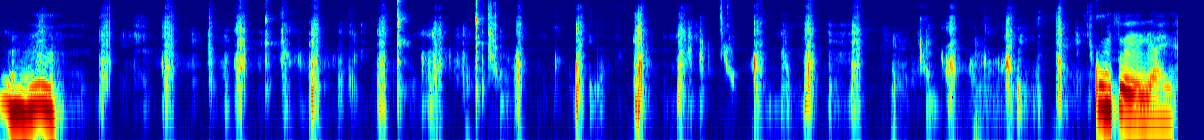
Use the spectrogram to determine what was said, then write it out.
อืม กุ้งตัวใหญ่ๆ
